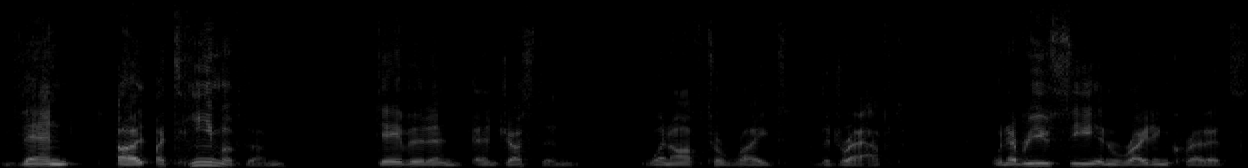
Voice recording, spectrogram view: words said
Then uh, a team of them, David and, and Justin, went off to write the draft. Whenever you see in writing credits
